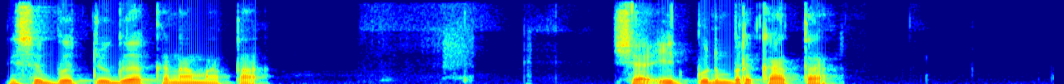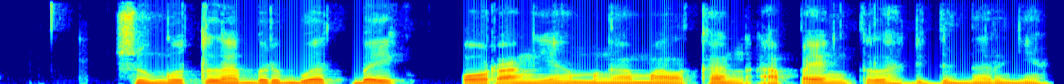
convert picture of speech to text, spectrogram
Disebut juga kena mata. Syahid pun berkata, Sungguh telah berbuat baik orang yang mengamalkan apa yang telah didengarnya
